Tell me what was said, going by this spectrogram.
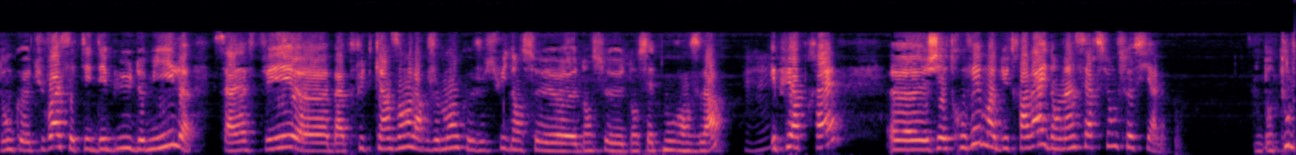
donc, euh, tu vois, c'était début 2000. Ça fait euh, bah, plus de 15 ans largement que je suis dans, ce, dans, ce, dans cette mouvance-là. Mhm. Et puis après, euh, j'ai trouvé, moi, du travail dans l'insertion sociale. Donc, tout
